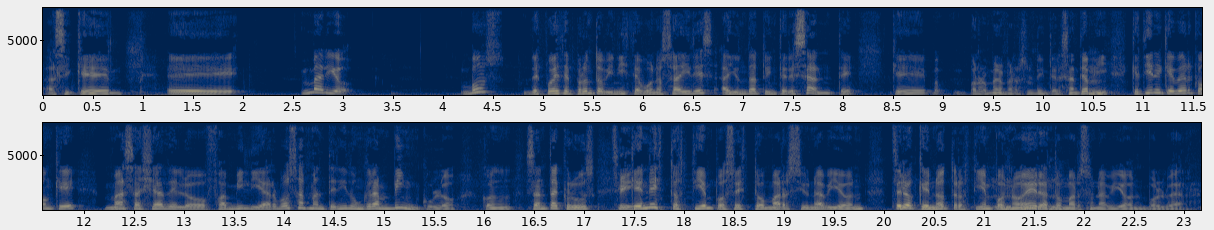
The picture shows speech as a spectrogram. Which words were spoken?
Así que eh, Mario, vos después de pronto viniste a Buenos Aires, hay un dato interesante, que por lo menos me resulta interesante a mí, mm. que tiene que ver con que, más allá de lo familiar, vos has mantenido un gran vínculo con Santa Cruz, que en estos tiempos es tomarse un avión, pero que en otros tiempos no era tomarse un avión, volver.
